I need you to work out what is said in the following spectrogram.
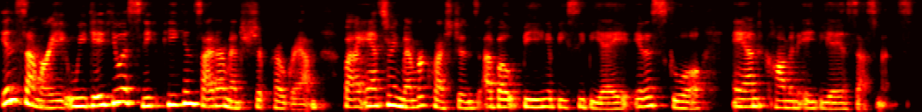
In summary, we gave you a sneak peek inside our mentorship program by answering member questions about being a BCBA in a school and common ABA assessments.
